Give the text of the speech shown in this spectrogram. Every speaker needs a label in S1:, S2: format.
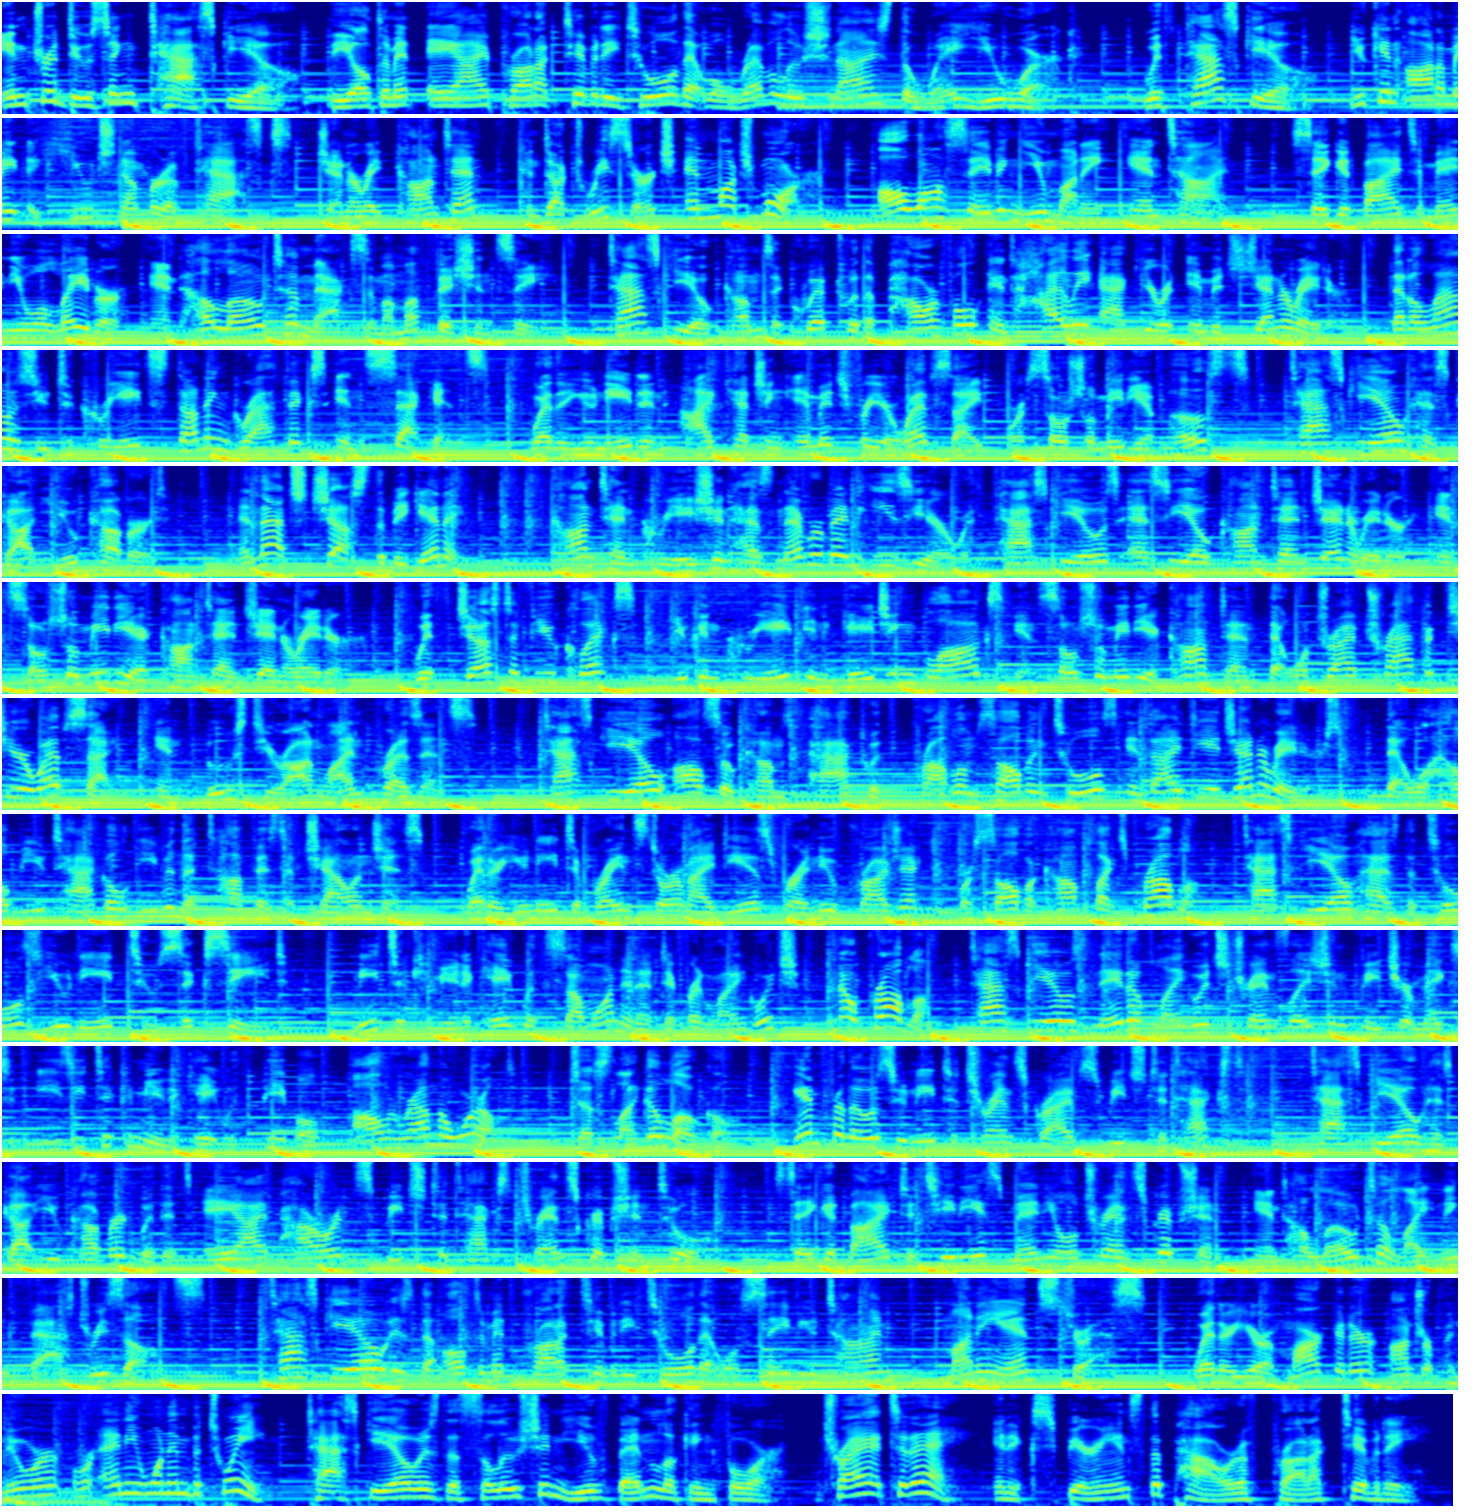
S1: Introducing Taskio, the ultimate AI productivity tool that will revolutionize the way you work. With Taskio, you can automate a huge number of tasks, generate content, conduct research, and much more, all while saving you money and time. Say goodbye to manual labor and hello to maximum efficiency. Taskio comes equipped with a powerful and highly accurate image generator that allows you to create stunning graphics in seconds. Whether you need an eye-catching image for your website or social media posts, Taskio has got you covered. And that's just the beginning. Content creation has never been easier with Taskio's SEO content generator and social media content generator. With just a few clicks, you can create engaging blogs and social media content that will drive traffic to your website and boost your online presence. Taskio also comes packed with problem-solving tools and idea generators that will help you tackle even the toughest of challenges. Whether you need to brainstorm ideas for a new project or solve a complex problem, Taskio has the tools you need to succeed. Need to communicate with someone in a different language? No problem. Taskio's native language translation feature makes it easy to communicate with people all around the world, just like a local. And for those who need to transcribe speech to text, Taskio has got you covered with its AI-powered speech-to-text transcription tool. Say goodbye to tedious manual transcription and hello to lightning-fast results. Taskio is the ultimate productivity tool that will save you time, money, and stress. Whether you're a marketer, entrepreneur, or anyone in between, Taskio is the solution you've been looking for. Try it today and experience the power of productivity.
